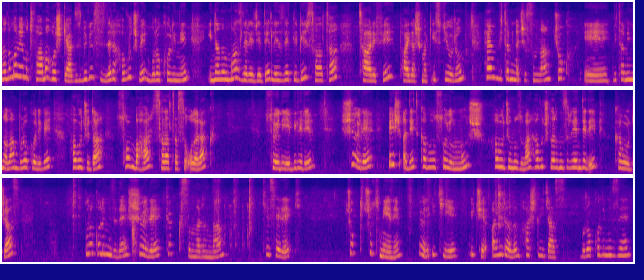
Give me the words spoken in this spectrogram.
Kanalıma ve mutfağıma hoş geldiniz. Bugün sizlere havuç ve brokolinin inanılmaz derecede lezzetli bir salata tarifi paylaşmak istiyorum. Hem vitamin açısından çok e, vitaminli olan brokoli ve havucu da sonbahar salatası olarak söyleyebilirim. Şöyle 5 adet kabuğu soyulmuş havucumuz var. Havuçlarımızı rendeleyip kavuracağız. Brokolimizi de şöyle kök kısımlarından keserek çok küçültmeyelim. Böyle ikiye, üçe ayıralım. Haşlayacağız brokolimizi.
